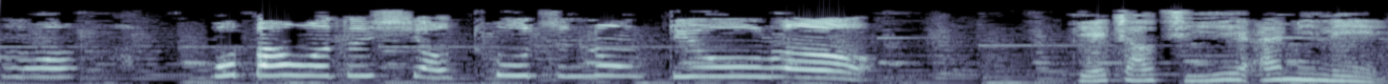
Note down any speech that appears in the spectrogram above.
我我把我的小兔子弄丢了。”别着急，艾米丽，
